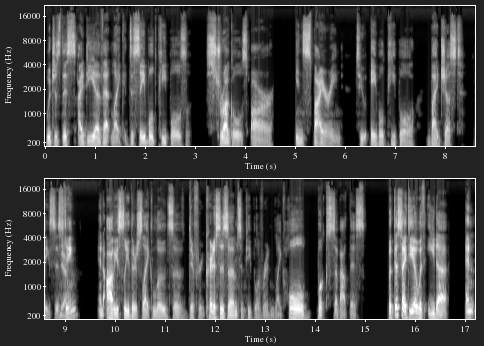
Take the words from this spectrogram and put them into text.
which is this idea that like disabled people's struggles are inspiring to abled people by just existing. And obviously, there's like loads of different criticisms, and people have written like whole books about this. But this idea with Eda, and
